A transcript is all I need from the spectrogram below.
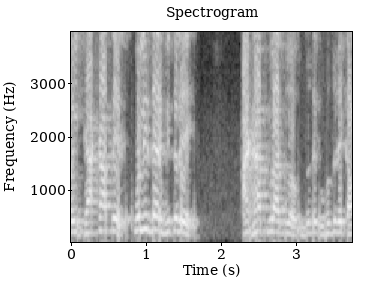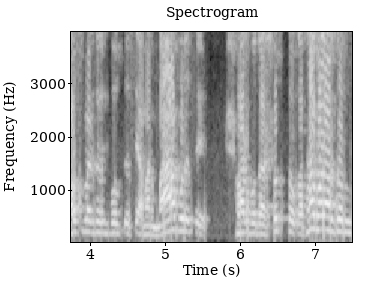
ওই ডাকাতের কলিজার ভিতরে আঘাত লাগল। যদি হুজুরে কাউসমার যখন বলতেছে, আমার মা বলেছে সর্বদা সত্য কথা বলার জন্য,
